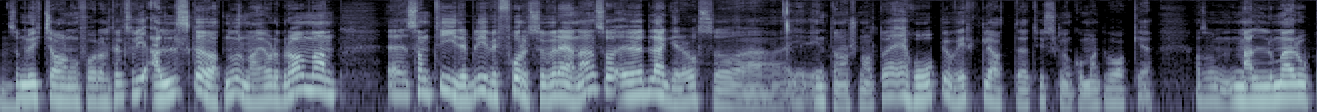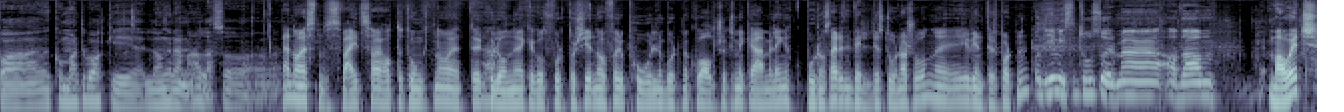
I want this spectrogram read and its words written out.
mm. som du ikke har noe forhold til. Så vi elsker jo at nordmenn gjør det bra, men eh, samtidig blir vi for suverene, så ødelegger det også eh, internasjonalt. Og jeg håper jo virkelig at eh, Tyskland kommer tilbake. Altså Mellom-Europa kommer tilbake i langrenn. Ellers så ja, nå nesten Sveits har hatt det tungt nå etter ja. Kolonia ikke har gått fort på ski. Nå får Polen bort med Kowalczyk som ikke er med lenger. Polen også er en veldig stor nasjon eh, i vintersporten. Og de mister to store med Adam Mawic.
